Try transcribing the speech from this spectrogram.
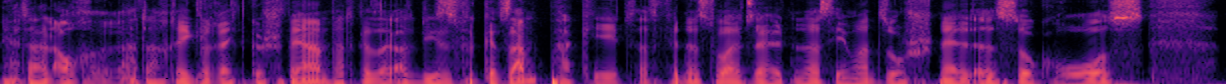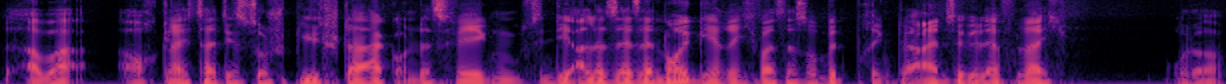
er hat halt auch, hat auch regelrecht geschwärmt, hat gesagt, also dieses Gesamtpaket, das findest du halt selten, dass jemand so schnell ist, so groß, aber auch gleichzeitig so spielstark und deswegen sind die alle sehr, sehr neugierig, was er so mitbringt. Der Einzige, der vielleicht, oder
